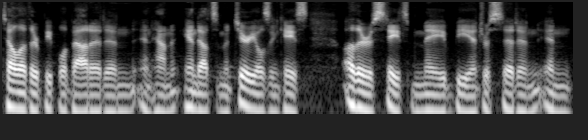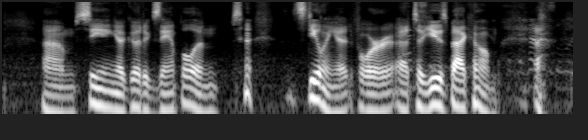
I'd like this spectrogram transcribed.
tell other people about it, and and hand out some materials in case other states may be interested in in um, seeing a good example and stealing it for uh, to use back home. Absolutely.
